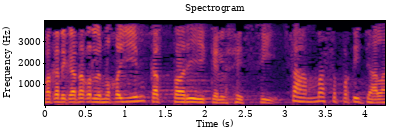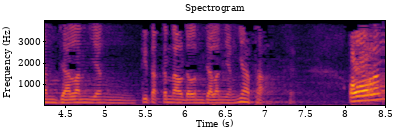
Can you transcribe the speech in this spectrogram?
Maka dikatakan oleh Muqayyim kattariqil hissi, sama seperti jalan-jalan yang kita kenal dalam jalan yang nyata. Orang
